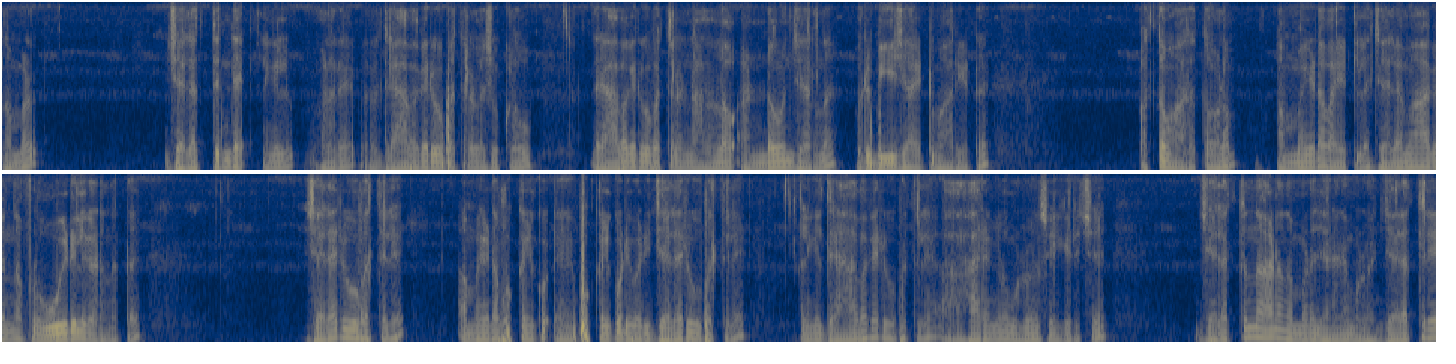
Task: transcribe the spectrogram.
നമ്മൾ ജലത്തിന്റെ അല്ലെങ്കിൽ വളരെ ദ്രാവക രൂപത്തിലുള്ള ശുക്ലവും ദ്രാവക രൂപത്തിലുള്ള അള്ളോ അണ്ടവും ചേർന്ന് ഒരു ബീജമായിട്ട് മാറിയിട്ട് പത്ത് മാസത്തോളം അമ്മയുടെ വയറ്റിലെ ജലമാകുന്ന ഫ്ലൂയിഡിൽ കിടന്നിട്ട് ജലരൂപത്തിൽ അമ്മയുടെ പൊക്കൽ പൊക്കൽ കൊടി വഴി ജലരൂപത്തിൽ അല്ലെങ്കിൽ ദ്രാവക രൂപത്തിൽ ആഹാരങ്ങൾ മുഴുവൻ സ്വീകരിച്ച് ജലത്തിൽ നിന്നാണ് നമ്മുടെ ജനനം മുഴുവൻ. ജലത്തിലെ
